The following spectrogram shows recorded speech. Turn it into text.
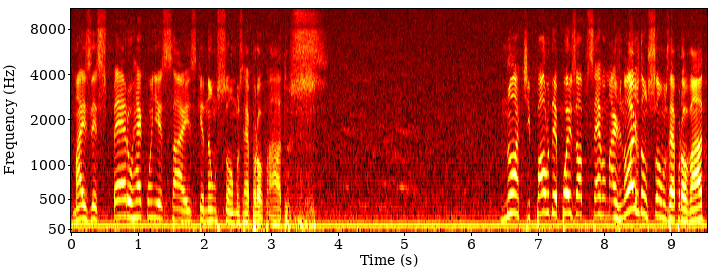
Mas espero reconheçais que não somos reprovados. Note, Paulo depois observa, mas nós não somos reprovados.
